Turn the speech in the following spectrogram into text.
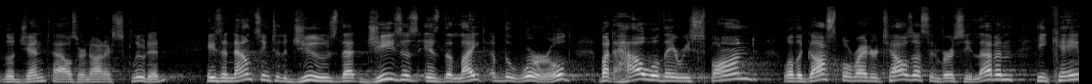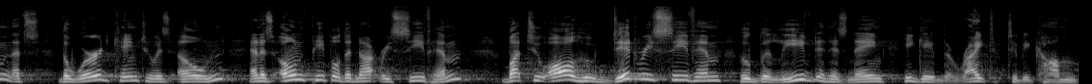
though Gentiles are not excluded, he's announcing to the Jews that Jesus is the light of the world, but how will they respond? Well, the gospel writer tells us in verse 11, he came, that's the word came to his own, and his own people did not receive him. But to all who did receive him, who believed in his name, he gave the right to become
